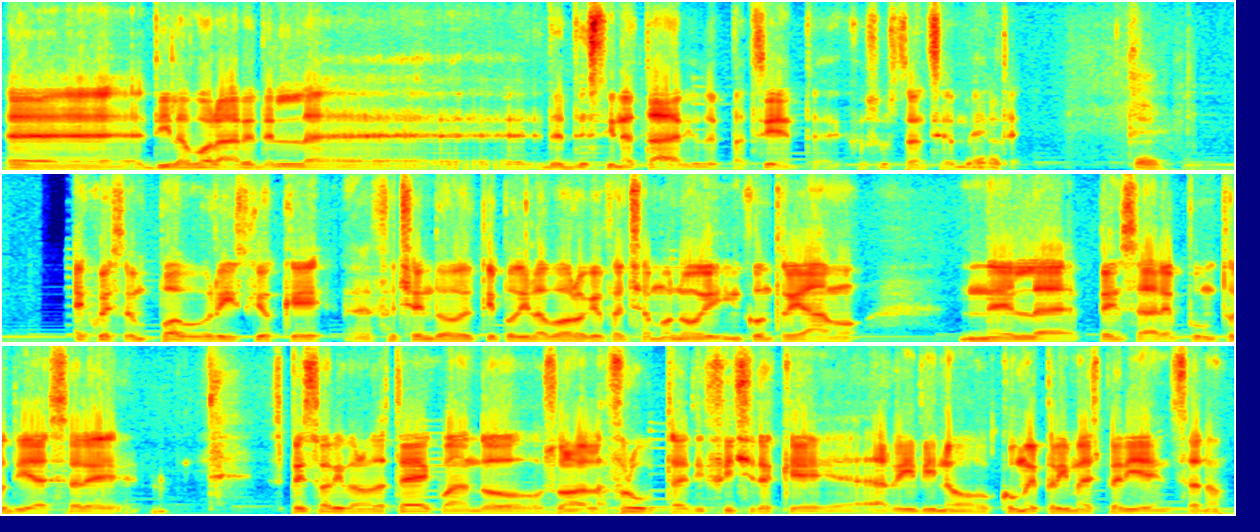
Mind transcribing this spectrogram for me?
eh, di lavorare del, del, destinatario, del paziente, ecco, sostanzialmente. Certo. E questo è un po' un rischio che eh, facendo il tipo di lavoro che facciamo noi incontriamo nel pensare appunto di essere spesso arrivano da te quando sono alla frutta, è difficile che arrivino come prima esperienza, no?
